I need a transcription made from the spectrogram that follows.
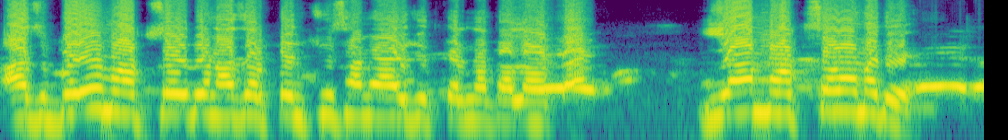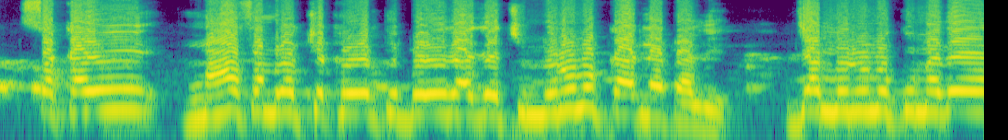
आज बळी महोत्सव दोन हजार पंचवीस आम्ही आयोजित करण्यात आला होता. या महोत्सवामध्ये सकाळी महासम्राट चक्रवर्ती बळीराजाची मिरवणूक काढण्यात आली. ज्या मिरवणुकीमध्ये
